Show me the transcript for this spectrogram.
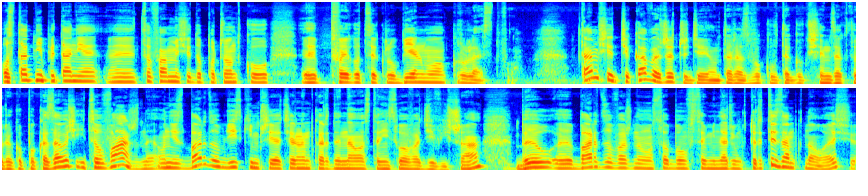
Ostatnie pytanie. E, cofamy się do początku twojego cyklu Bielmo Królestwo. Tam się ciekawe rzeczy dzieją teraz wokół tego księdza, którego pokazałeś i co ważne, on jest bardzo bliskim przyjacielem kardynała Stanisława Dziwisza. Był e, bardzo ważną osobą w seminarium, które ty zamknąłeś. E,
